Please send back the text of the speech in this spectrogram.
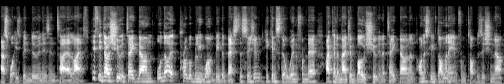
that's what he's been doing his entire life. If he does shoot a takedown, although it probably won't be the best decision, he can still win from there. I can imagine Bo shooting a takedown and honestly dominating from top position. Now,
